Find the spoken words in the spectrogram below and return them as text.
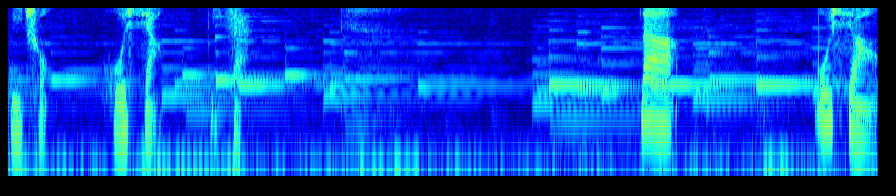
你宠，我想你在。那我想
